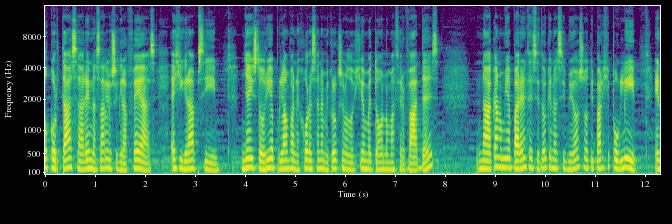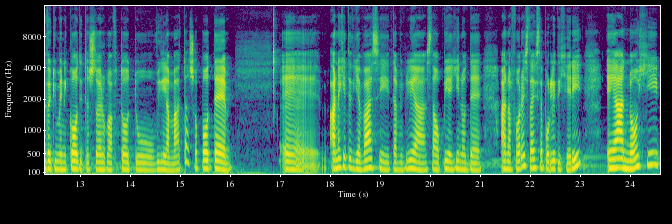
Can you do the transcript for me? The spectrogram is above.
ο Κορτάσαρ, ένας άλλος συγγραφέας, έχει γράψει μια ιστορία που λάμβανε χώρα σε ένα μικρό ξενοδοχείο με το όνομα Θερβάντες. Να κάνω μια παρένθεση εδώ και να σημειώσω ότι υπάρχει πολύ ενδοκιμενικότητα στο έργο αυτό του Βίλα Μάτας, οπότε ε, αν έχετε διαβάσει τα βιβλία στα οποία γίνονται αναφορές θα είστε πολύ τυχεροί. Εάν όχι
